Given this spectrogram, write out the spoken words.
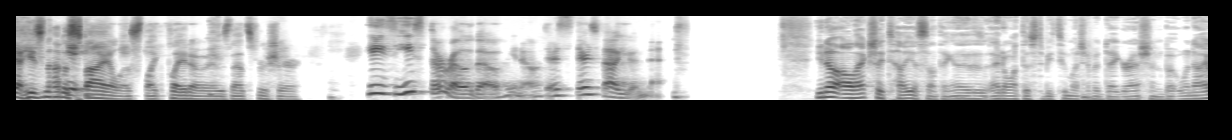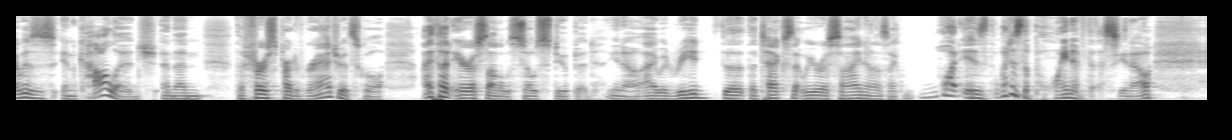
Yeah he's not a stylist like plato is that's for sure. He's he's thorough though you know there's there's value in that you know, I'll actually tell you something. I don't want this to be too much of a digression, but when I was in college and then the first part of graduate school, I thought Aristotle was so stupid. You know, I would read the the text that we were assigned and I was like, what is what is the point of this, you know?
